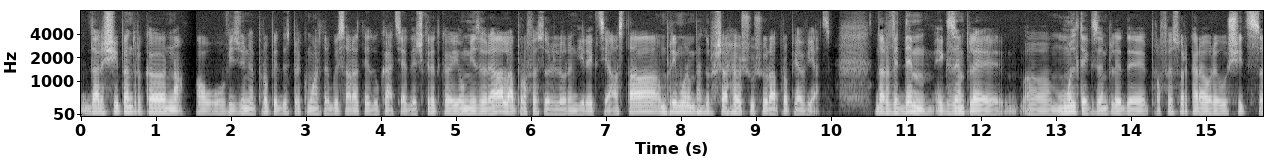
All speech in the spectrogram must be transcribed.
dar și pentru că, na, au o viziune proprie despre cum ar trebui să arate educația. Deci cred că e o miză reală a profesorilor în direcția asta, în primul rând pentru a-și ușura propria viață. Dar vedem exemple, uh, multe exemple de profesori care au reușit să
